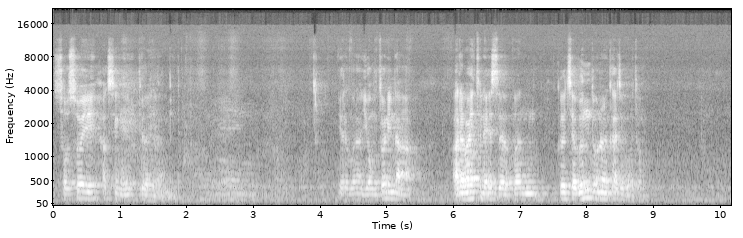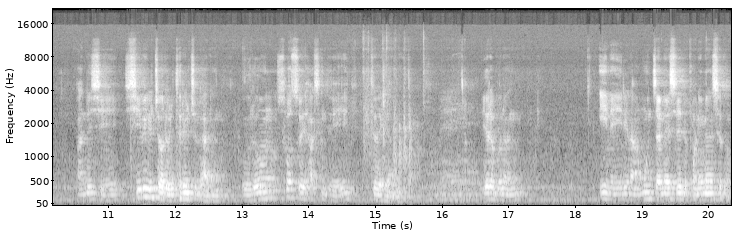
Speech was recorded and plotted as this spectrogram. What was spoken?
소소의 학생이 되어야 합니다. 여러분은 용돈이나 아르바이트를 해서 번 그 적은 돈을 가지고도 반드시 11조를 드릴 줄 아는 의로운 소수의 학생들이 되어야 합니다. 여러분은 이메일이나 문자 메시지를 보내면서도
